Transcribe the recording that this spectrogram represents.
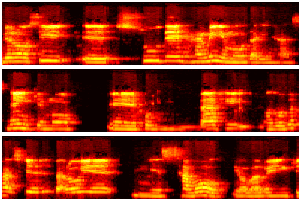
به راستی سود همه ما در این هست. نه اینکه ما خب برخی مذاهب هست که برای ثواب یا برای اینکه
